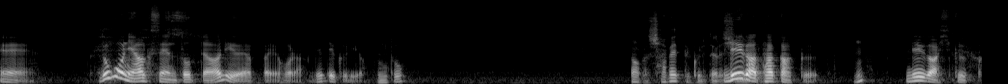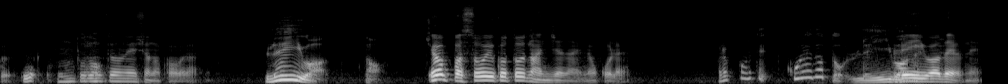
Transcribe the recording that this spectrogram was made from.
ええ。どこにアクセントってあるよやっぱり。ほら出てくるよ。本当なんか喋ってくれたりレが高くレが低く。お本当だ。イントネーションの顔だ。令和だ。やっぱそういうことなんじゃないの？これ。あれ？これでこれだと令和令和だよね。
